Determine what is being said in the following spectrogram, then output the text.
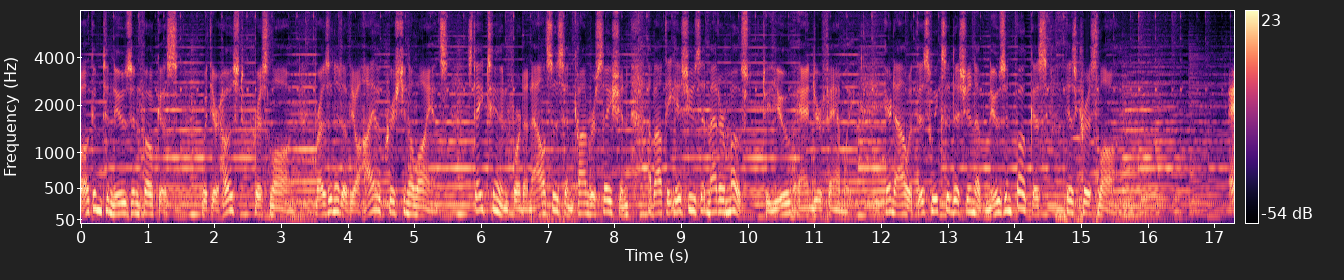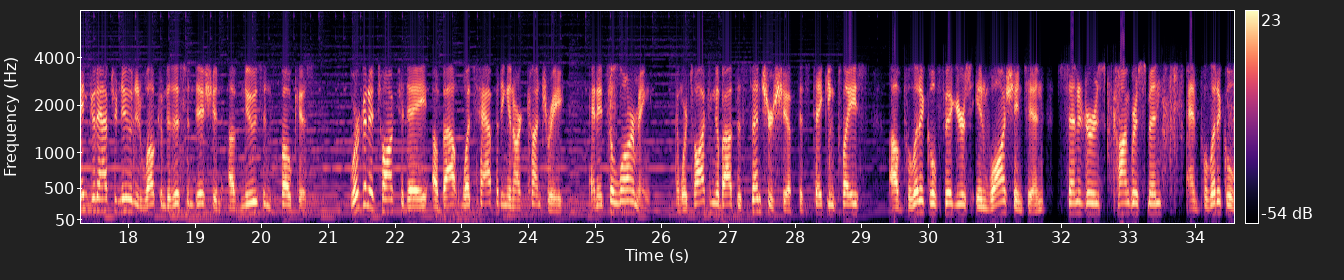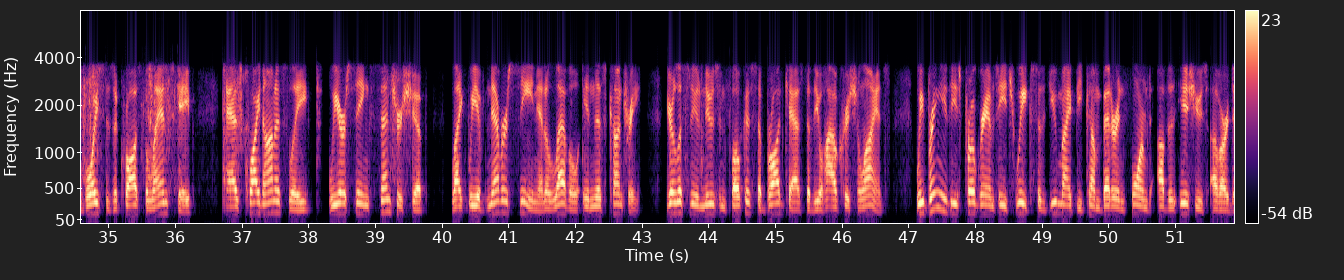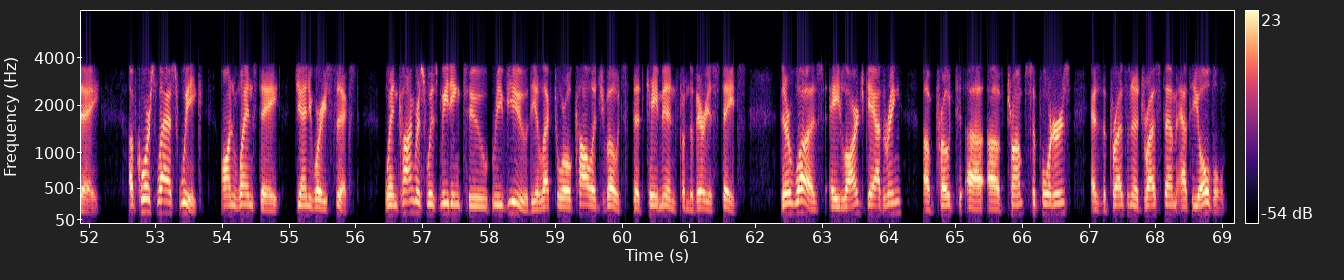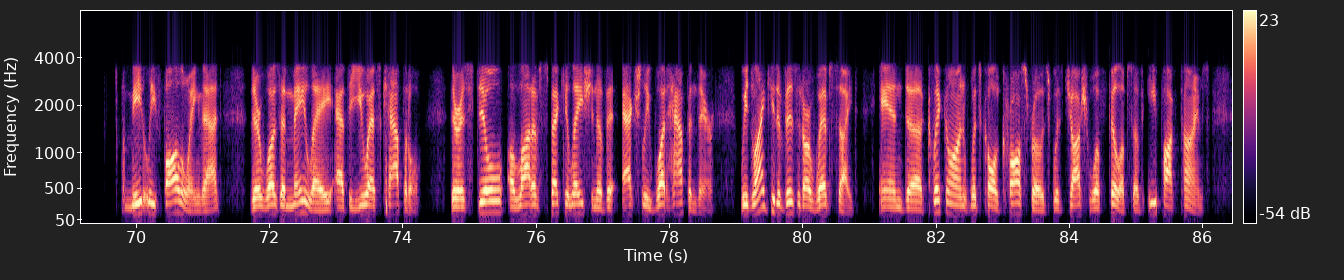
welcome to News in Focus with your host, Chris Long, President of the Ohio Christian Alliance. Stay tuned for an analysis and conversation about the issues that matter most to you and your family. Here now with this week's edition of News in Focus is Chris Long. And good afternoon, and welcome to this edition of News in Focus. We're going to talk today about what's happening in our country, and it's alarming. And we're talking about the censorship that's taking place of political figures in Washington, senators, congressmen, and political voices across the landscape, as quite honestly, we are seeing censorship like we have never seen at a level in this country. You're listening to News in Focus, a broadcast of the Ohio Christian Alliance. We bring you these programs each week so that you might become better informed of the issues of our day. Of course, last week, on Wednesday, January 6th, when Congress was meeting to review the electoral college votes that came in from the various states, there was a large gathering of pro uh, of Trump supporters as the president addressed them at the Oval. Immediately following that, there was a melee at the U.S. Capitol. There is still a lot of speculation of actually what happened there. We'd like you to visit our website and uh, click on what's called Crossroads with Joshua Phillips of Epoch Times.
